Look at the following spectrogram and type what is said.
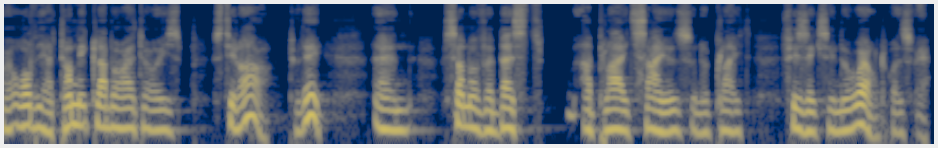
where all the atomic laboratories still are today, and some of the best applied science and applied physics in the world was there.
